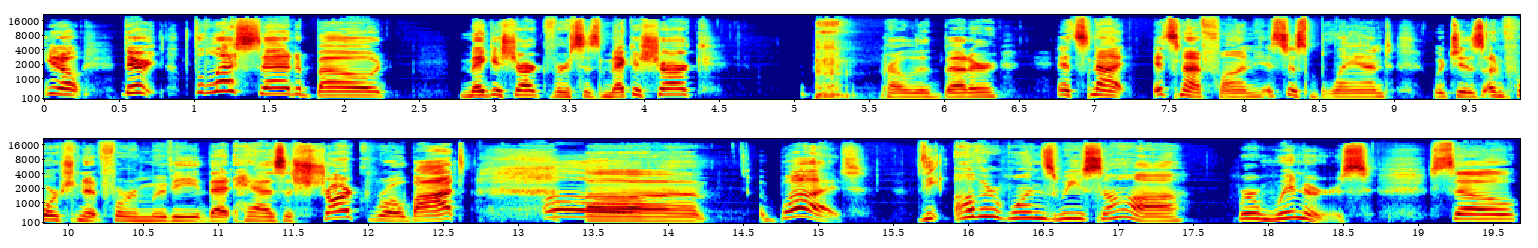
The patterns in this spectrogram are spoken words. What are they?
you know, there the less said about Mega Shark versus Mecha Shark, probably the better. It's not it's not fun. It's just bland, which is unfortunate for a movie that has a shark robot. Oh, Uh, but the other ones we saw were winners. So,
